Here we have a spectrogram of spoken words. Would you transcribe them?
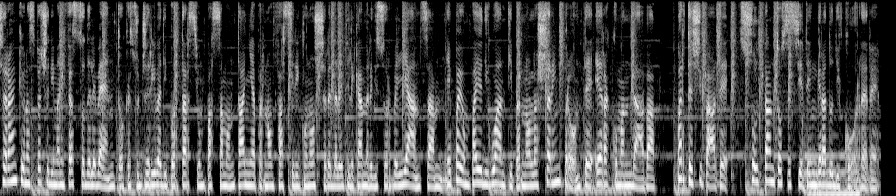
C'era anche una specie di manifesto dell'evento che suggeriva di portarsi un passamontagna per non farsi riconoscere dalle telecamere di sorveglianza e poi un paio di guanti per non lasciare impronte e raccomandava partecipate soltanto se siete in grado di correre.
